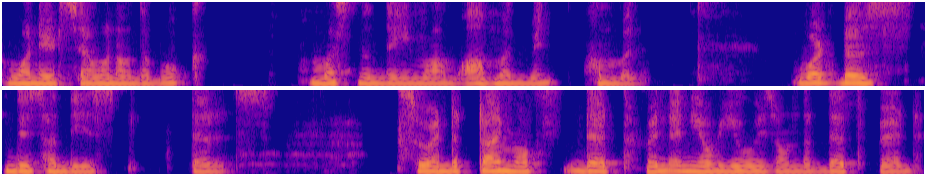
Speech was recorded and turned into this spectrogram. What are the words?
187 of the book Musnad Imam Ahmad bin Hanbal. What does this hadith tells? So at the time of death, when any of you is on the deathbed,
